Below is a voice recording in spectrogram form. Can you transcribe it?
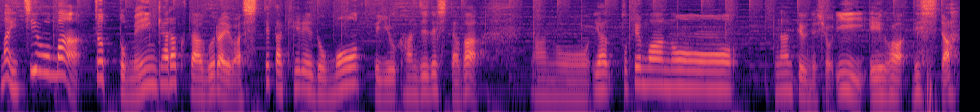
まあ一応まあ、ちょっとメインキャラクターぐらいは知ってたけれどもっていう感じでしたが、あの、いや、とてもあの、なんて言うんでしょう、いい映画でした。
